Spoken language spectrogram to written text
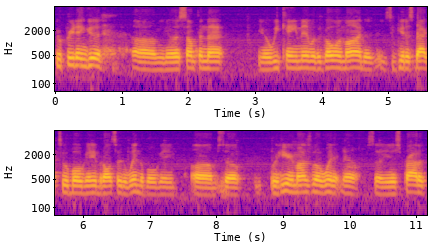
Feel pretty dang good. Um, you know, it's something that, you know, we came in with a goal in mind is to get us back to a bowl game, but also to win the bowl game. Um, so we're here, and might as well win it now. So you know, just proud of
